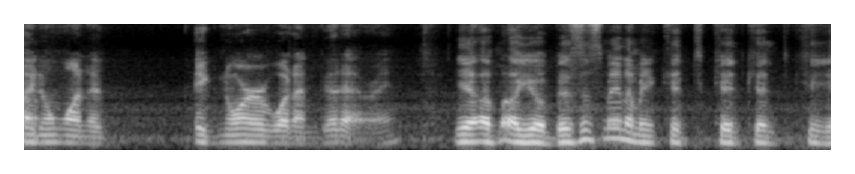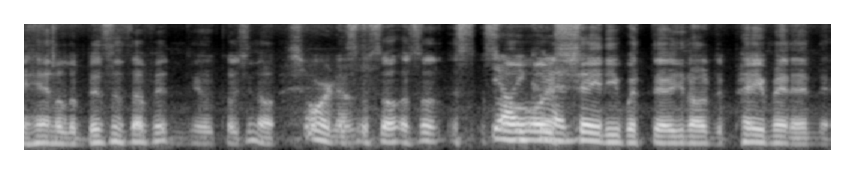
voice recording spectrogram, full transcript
I, I don't want to ignore what I'm good at, right? Yeah, are- are you a businessman? I mean, can can can, can you handle the business of it? Because you know, Sort of. it's, so, so, it's, it's Yeah, always shady with the you know the payment and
